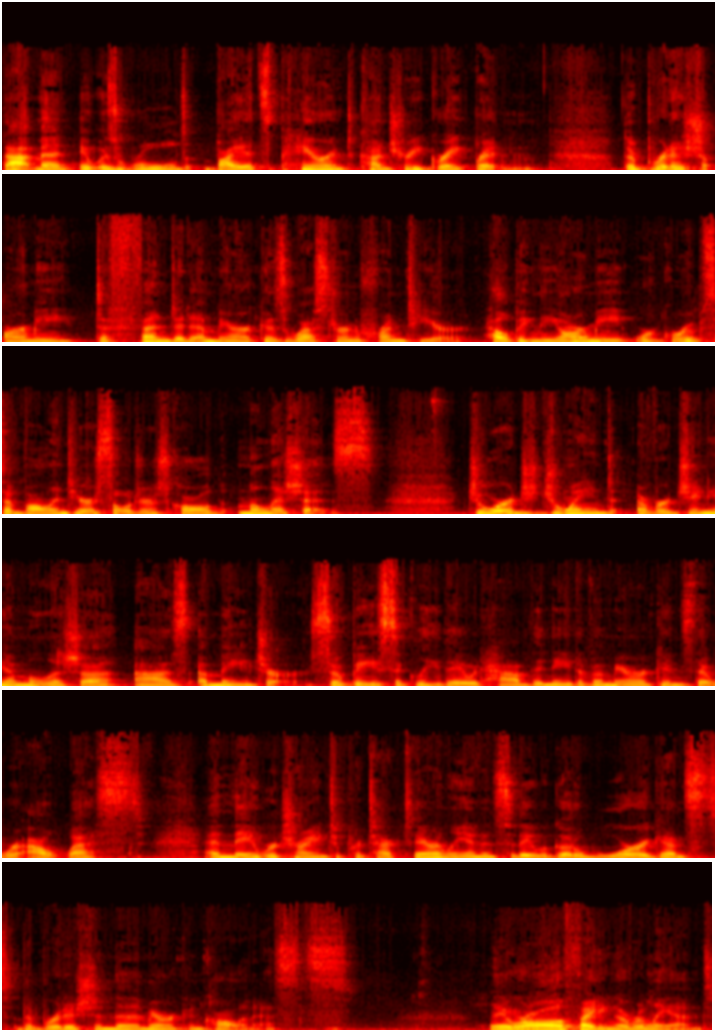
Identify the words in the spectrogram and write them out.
That meant it was ruled by its parent country, Great Britain. The British Army defended America's western frontier. Helping the Army were groups of volunteer soldiers called militias. George joined a Virginia militia as a major. So basically, they would have the Native Americans that were out west and they were trying to protect their land. And so they would go to war against the British and the American colonists. They were all fighting over land,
